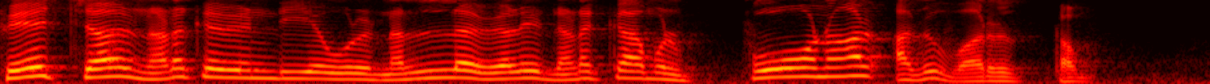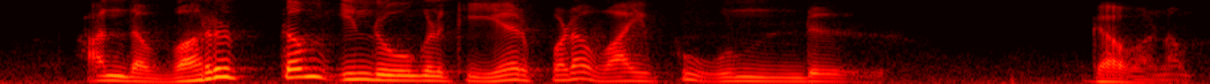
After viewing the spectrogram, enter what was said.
பேச்சால் நடக்க வேண்டிய ஒரு நல்ல வேலை நடக்காமல் போனால் அது வருத்தம். அந்த வருத்தம் இன்று உங்களுக்கு ஏற்பட வாய்ப்பு உண்டு. கவனம்.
